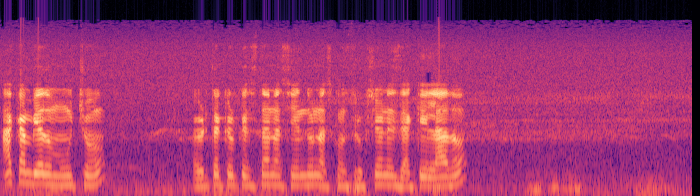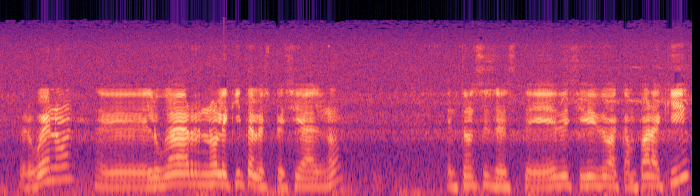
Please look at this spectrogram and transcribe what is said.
Ha cambiado mucho. Ahorita creo que se están haciendo unas construcciones de aquel lado. Pero bueno, eh, el lugar no le quita lo especial, ¿no? Entonces este, he decidido acampar aquí,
